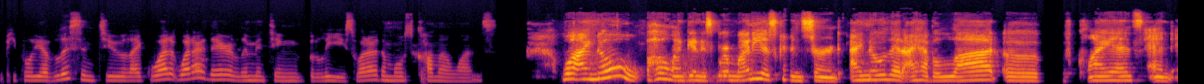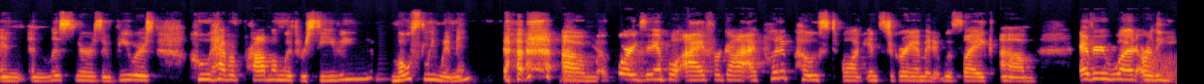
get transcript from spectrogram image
people you have listened to? Like, what what are their limiting beliefs? What are the most common ones? Well, I know, oh my goodness, where money is concerned, I know that I have a lot of clients and, and, and listeners and viewers who have a problem with receiving, mostly women. um, for example, I forgot, I put a post on Instagram and it was like, um, everyone or the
